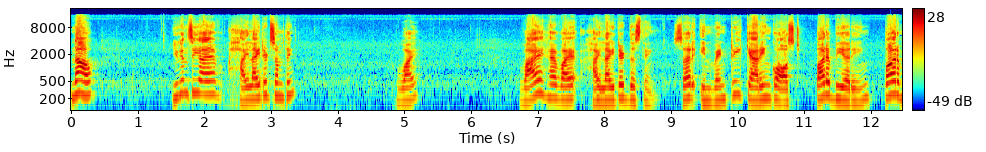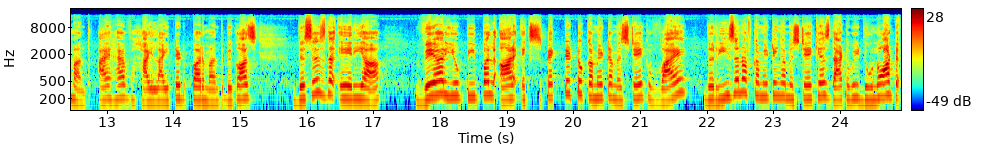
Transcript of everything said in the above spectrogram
now you can see I have highlighted something. Why? Why have I highlighted this thing? Sir inventory carrying cost per bearing per month. I have highlighted per month because this is the area where you people are expected to commit a mistake. Why? The reason of committing a mistake is that we do not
